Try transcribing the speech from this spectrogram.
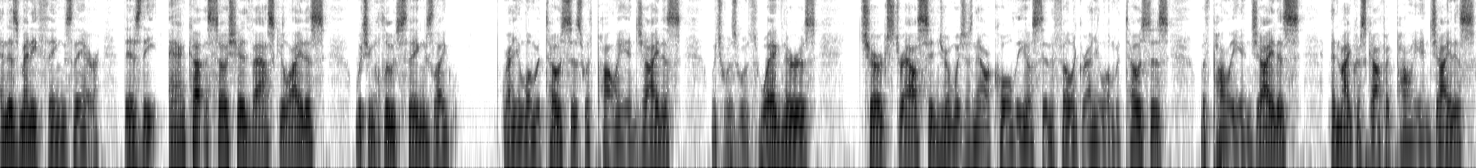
and there's many things there. There's the ANCA-associated vasculitis, which includes things like granulomatosis with polyangiitis, which was with Wegener's, Churg-Strauss syndrome, which is now called eosinophilic granulomatosis with polyangiitis, and microscopic polyangiitis.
